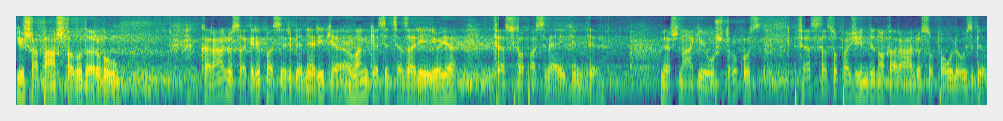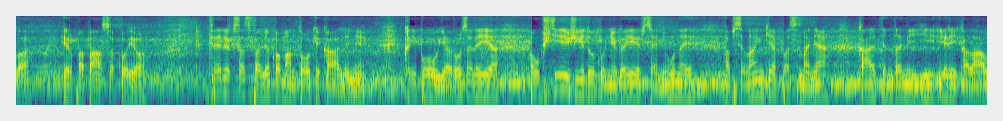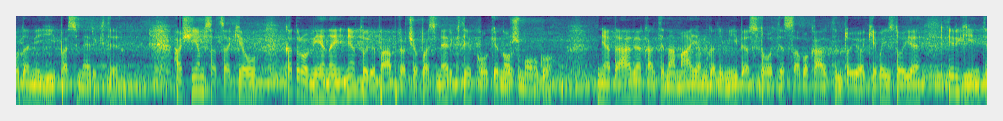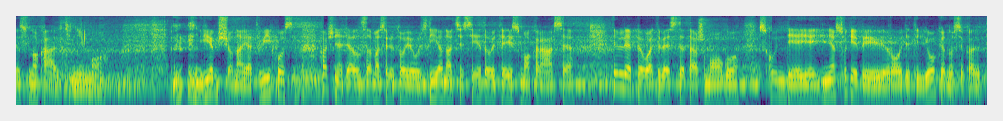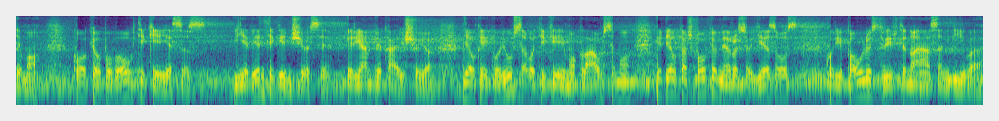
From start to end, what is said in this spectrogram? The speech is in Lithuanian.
Iš apaštalų darbų. Karalius Agripas ir Benerikė lankėsi Cezarėjoje Festo pasveikinti. Viešnagiai užtrukus, Festas supažindino karalių su Pauliaus byla ir papasakojo. Feliksas paliko man tokį kalinį. Kai buvau Jeruzalėje, aukštieji žydų kunigai ir seniūnai apsilankė pas mane, kaltindami jį ir reikalaudami jį pasmerkti. Aš jiems atsakiau, kad romėnai neturi papročio pasmerkti kokį nors žmogų, nedavę kaltinamajam galimybę stoti savo kaltintojo akivaizdoje ir gintis nuo kaltinimo. Jiems šionai atvykus, aš nedelsdamas rytojaus dieną atsisėdau į teismo krasę ir liepiau atvesti tą žmogų, skundėjai nesugebėjo įrodyti jokio nusikaltimo, kokio buvau tikėjęsis. Jie vien tik ginčijosi ir jam prikaišiojo dėl kai kurių savo tikėjimo klausimų ir dėl kažkokio mirusio Jėzaus, kurį Paulius tvirtino esant gyvą.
